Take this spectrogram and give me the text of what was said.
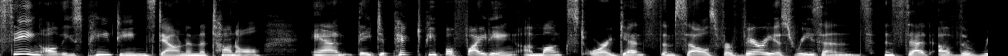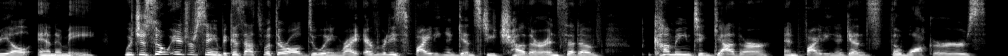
seeing all these paintings down in the tunnel, and they depict people fighting amongst or against themselves for various reasons instead of the real enemy. Which is so interesting because that's what they're all doing, right? Everybody's fighting against each other instead of coming together and fighting against the walkers,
